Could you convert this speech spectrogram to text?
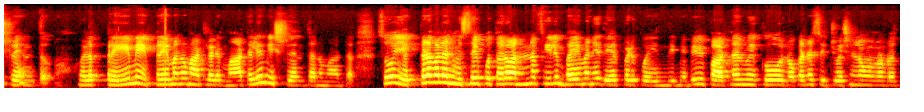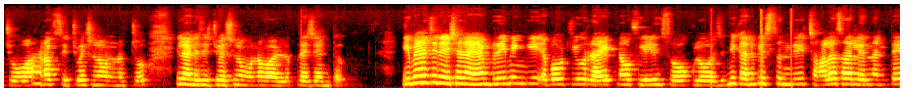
స్ట్రెంగ్త్. వాళ్ళ ప్రేమే ప్రేమగా మాట్లాడే మాటలే మీ స్ట్రెంగ్త్ అనమాట సో ఎక్కడ వాళ్ళని మిస్ అయిపోతారో అన్న ఫీలింగ్ భయం అనేది ఏర్పడిపోయింది. మేబీ మీ పార్ట్నర్ మీకు నొకనే సిచ్యువేషన్లో ఉండొచ్చు ఆన్ ఆఫ్ సిచ్యువేషన్లో ఉండొచ్చు ఇలాంటి సిచ్యువేషన్లో ఉన్నవాళ్ళు present. Imagination I'm dreaming about you right now feeling so close మీకు అనిపిస్తుంది చాలాసార్లు ఏంటంటే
